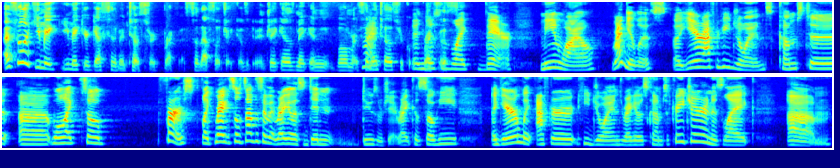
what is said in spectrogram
I feel like you make you make your guests cinnamon toast for breakfast, so that's what Draco's doing. Draco's making Voldemort cinnamon Right. toast for And breakfast. And just is like there. Meanwhile, Regulus, a year after he joins, comes to uh well like so first like Reg so it's not to say that Regulus didn't do some shit right because so he a year after he joins Regulus comes to Kreacher and is like um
